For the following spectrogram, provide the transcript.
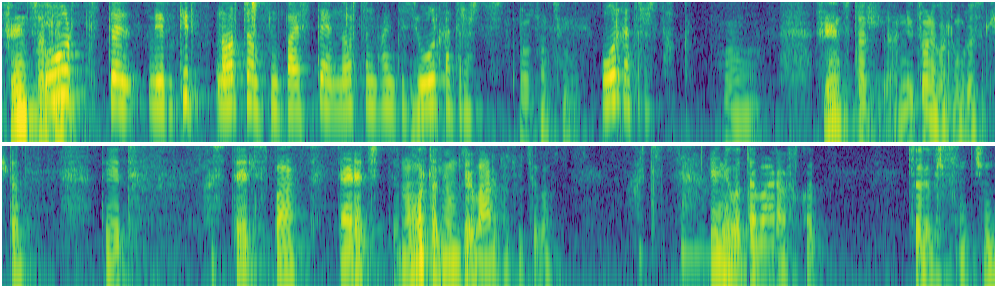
Friends бол өөртөө нэр тэр Норж унсанд баяртай. Норж унтхан чинь өөр газар орсон шүү дээ. Норж унсан юм уу? Өөр газар орсон аахгүй. Аа. Friends бол нэг зууныг бол өнгөрөөсөн л тоо. Тэгээд Pastel Spark дараач Монголд бол үнэхээр баар орж үзээгөө. Орчихсан. Яг нэг удаа баар орох гээд зориглсон чинь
